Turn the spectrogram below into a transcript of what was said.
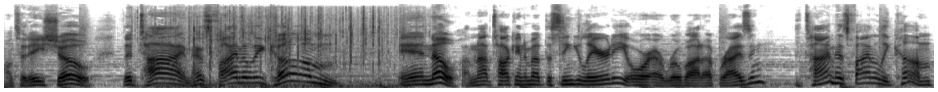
On today's show, the time has finally come! And no, I'm not talking about the singularity or a robot uprising. The time has finally come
